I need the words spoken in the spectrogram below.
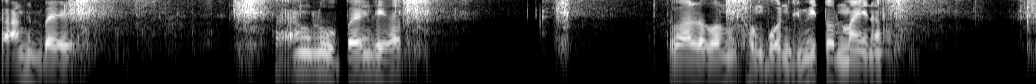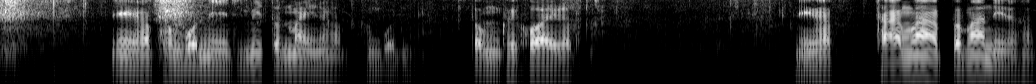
ถางขึ้นไปถางรูปไปสิครับ แต่ว่าระวังข้างบนจะมีต้นไม้นะครับนี่ครับข้างบนนี่จะมีต้นไม้นะครับ ข้างบนต้องค่อยๆครับ นี่ครับ ทางมาประมาณนี้นะครับ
